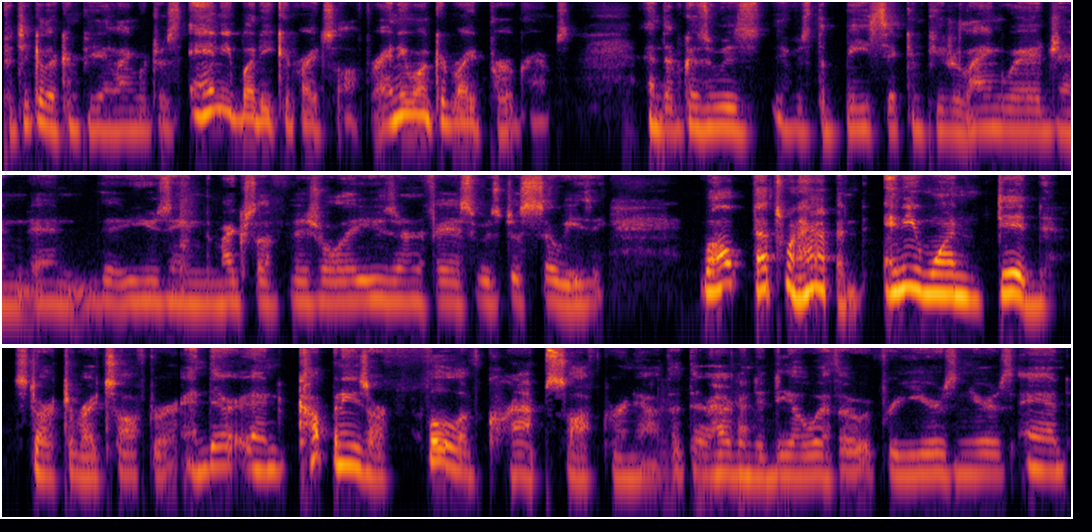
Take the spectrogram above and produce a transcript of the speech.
particular computing languages. anybody could write software, anyone could write programs, and that because it was it was the basic computer language, and and the, using the Microsoft Visual, user interface was just so easy. Well, that's what happened. Anyone did start to write software, and there and companies are full of crap software now that they're having to deal with for years and years. And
